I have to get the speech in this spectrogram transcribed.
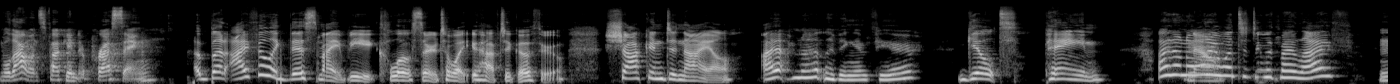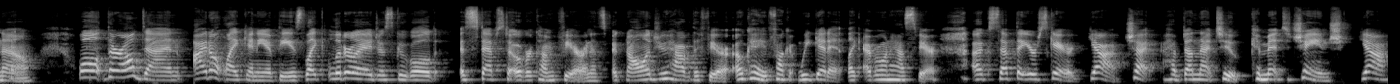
Well, that one's fucking depressing. But I feel like this might be closer to what you have to go through. Shock and denial. I, I'm not living in fear. Guilt, pain. I don't know what I want to do with my life. No. Well, they're all done. I don't like any of these. Like literally, I just Googled uh, steps to overcome fear and it's acknowledge you have the fear. Okay, fuck it. We get it. Like everyone has fear. Accept that you're scared. Yeah, check. Have done that too. Commit to change. Yeah,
